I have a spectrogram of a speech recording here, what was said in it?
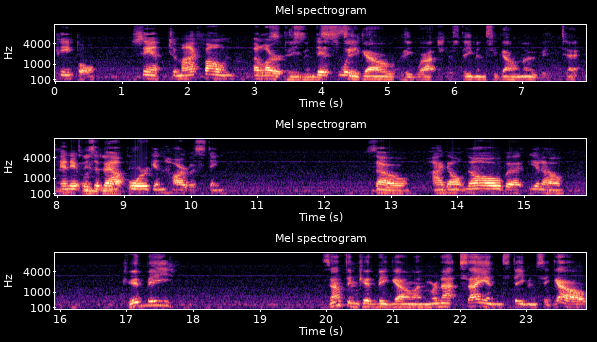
people sent to my phone alert Steven this week. Seagal, he watched the Steven Seagal movie. Uh, and it was about organ harvesting. So I don't know, but you know. Could be. Something could be going. We're not saying Steven Seagal.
